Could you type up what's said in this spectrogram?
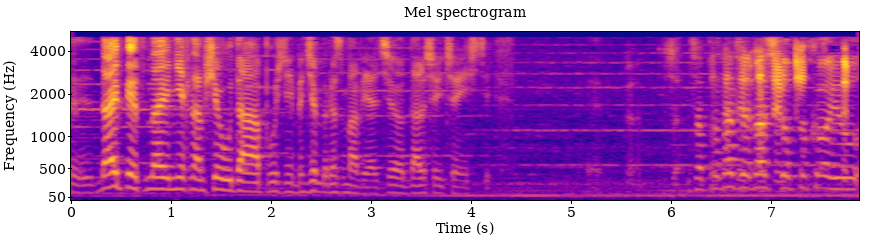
Y, Najpierw no, niech nam się uda, a później będziemy rozmawiać o dalszej części. Z- Zaprowadzę was do pokoju.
